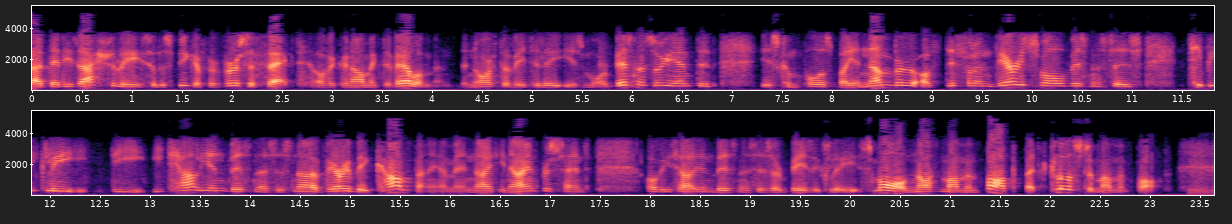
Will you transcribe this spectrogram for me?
but that is actually, so to speak, a perverse effect of economic development. The north of Italy is more business oriented, is composed by a number of different, very small businesses. Typically, the Italian business is not a very big company. I mean, 99% of Italian businesses are basically small, not mom and pop, but close to mom and pop mm.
